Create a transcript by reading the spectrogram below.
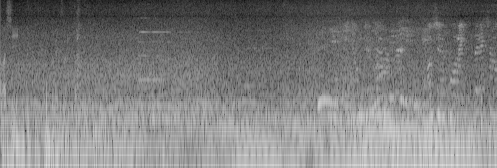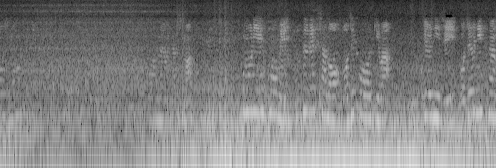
正しい列だった本州方面普通列車の下関ご案内をい。たします小森へ方面普通列車の門司港行きは12時52分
